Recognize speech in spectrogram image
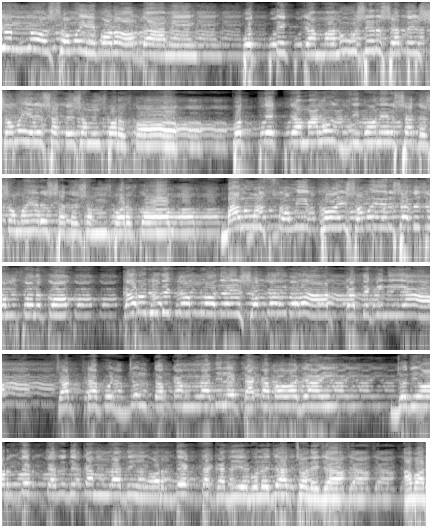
জন্য সময় বড় দামি। প্রত্যেকটা মানুষের সাথে সময়ের সাথে সম্পর্ক। প্রত্যেকটা মানুষ জীবনের সাথে সময়ের সাথে সম্পর্ক। মানুষ শ্রমিক হয়, সময়ের সাথে সম্পর্ক। কারও যদি কামলা দেয়, সকালবেলা আটটা থেকে নিয়ে চারটা পর্যন্ত কামলা দিলে টাকা পাওয়া যায়। যদি অর্ধেকটা, যদি কামলা দিই, অর্ধেক টাকা দিয়ে বলে যা, চলে যা। আবার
